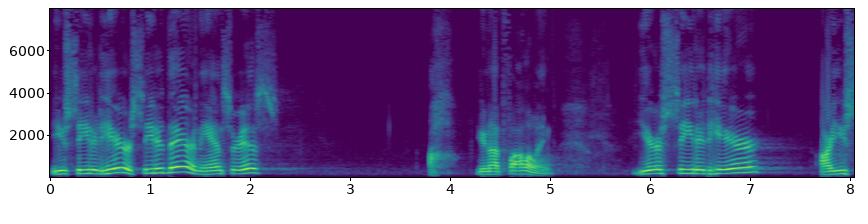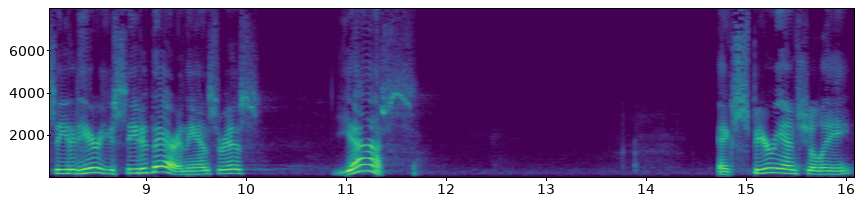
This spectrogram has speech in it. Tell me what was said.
You seated here or seated there? And the answer is, oh, you're not following. You're seated here. Are you seated here? Are you seated there? And the answer is, yes experientially,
